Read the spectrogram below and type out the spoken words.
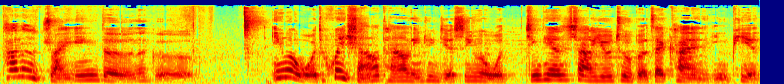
他那个转音的那个。因为我会想要谈到林俊杰，是因为我今天上 YouTube 在看影片，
